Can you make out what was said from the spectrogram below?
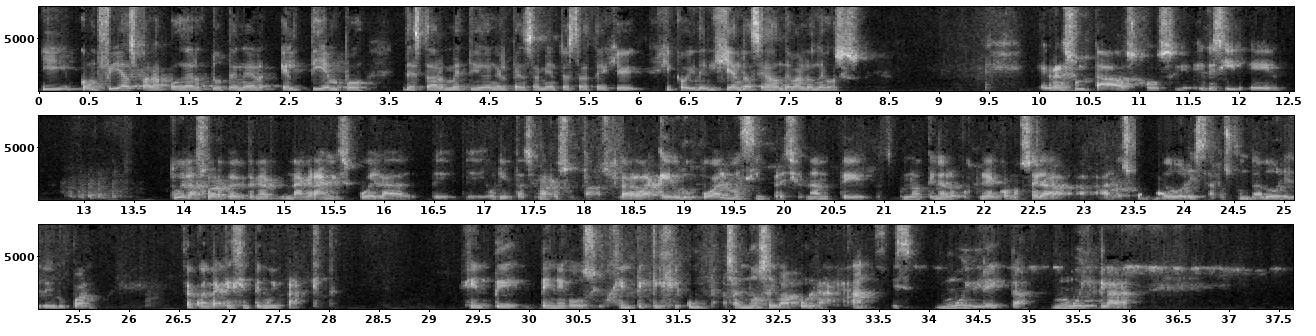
y confías para poder tú tener el tiempo de estar metido en el pensamiento estratégico y dirigiendo hacia dónde van los negocios. Resultados, José. Es decir, eh, tuve la suerte de tener una gran escuela de, orientación a resultados. La verdad que el Grupo Alma es impresionante. Pues, uno tiene la oportunidad de conocer a, los fundadores, a los fundadores del Grupo Alma. Se da cuenta que es gente muy práctica gente de negocio, gente que ejecuta, o sea, no se va por las ramas, es muy directa, muy clara.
